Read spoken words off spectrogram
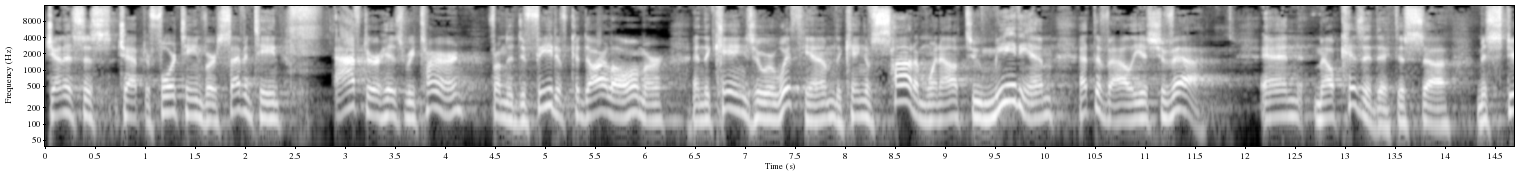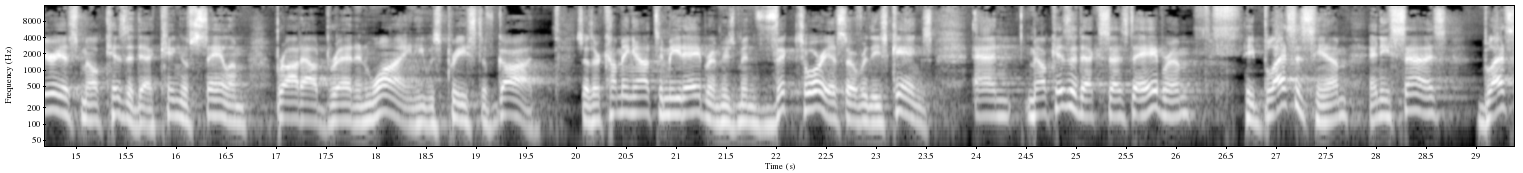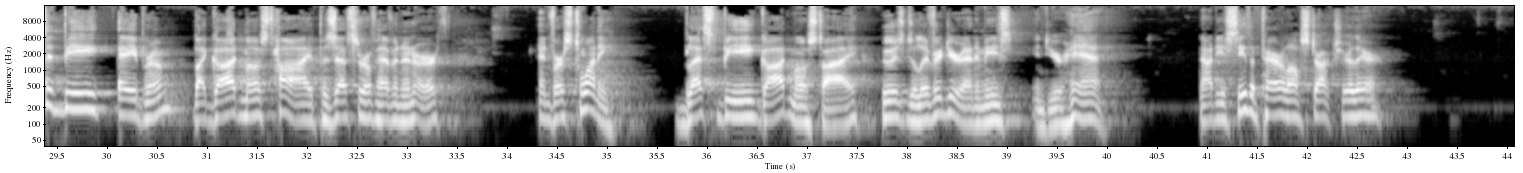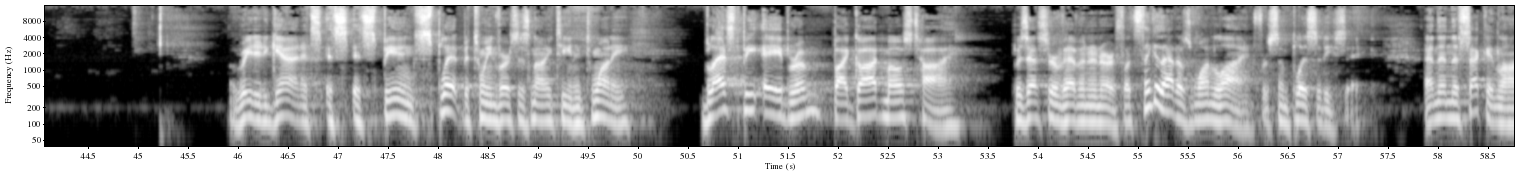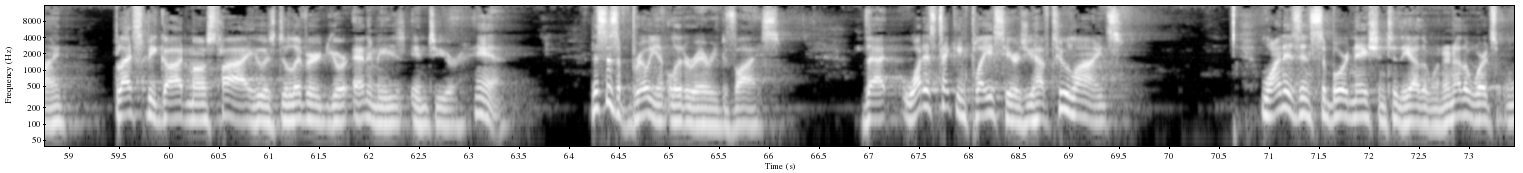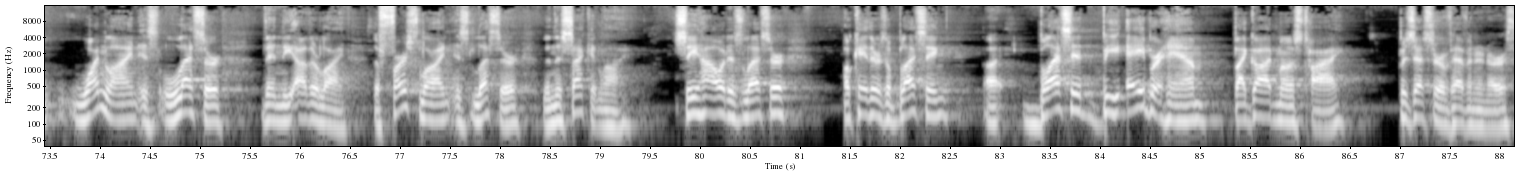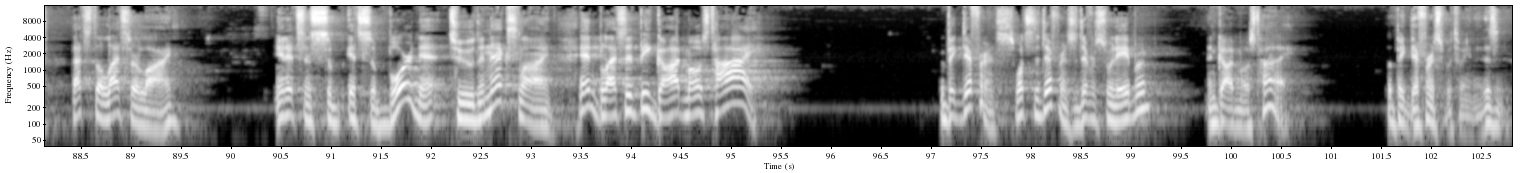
Genesis chapter 14, verse 17, after his return from the defeat of Kedorlaomer and the kings who were with him, the king of Sodom went out to meet him at the valley of Shaveh. And Melchizedek, this uh, mysterious Melchizedek, king of Salem, brought out bread and wine. He was priest of God. So they're coming out to meet Abram, who's been victorious over these kings. And Melchizedek says to Abram, he blesses him, and he says, Blessed be Abram by God Most High, possessor of heaven and earth. And verse 20, Blessed be God Most High, who has delivered your enemies into your hand. Now, do you see the parallel structure there? I'll read it again. It's, it's, it's being split between verses 19 and 20. Blessed be Abram by God Most High, possessor of heaven and earth. Let's think of that as one line for simplicity's sake. And then the second line, Blessed be God Most High, who has delivered your enemies into your hand. This is a brilliant literary device. That what is taking place here is you have two lines one is in subordination to the other one. In other words, one line is lesser than the other line. The first line is lesser than the second line. See how it is lesser? Okay, there's a blessing. Uh, Blessed be Abraham by God Most High, possessor of heaven and earth. That's the lesser line. And it's, it's subordinate to the next line. And blessed be God Most High. A big difference. What's the difference? The difference between Abram and God Most High a big difference between it, isn't it?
